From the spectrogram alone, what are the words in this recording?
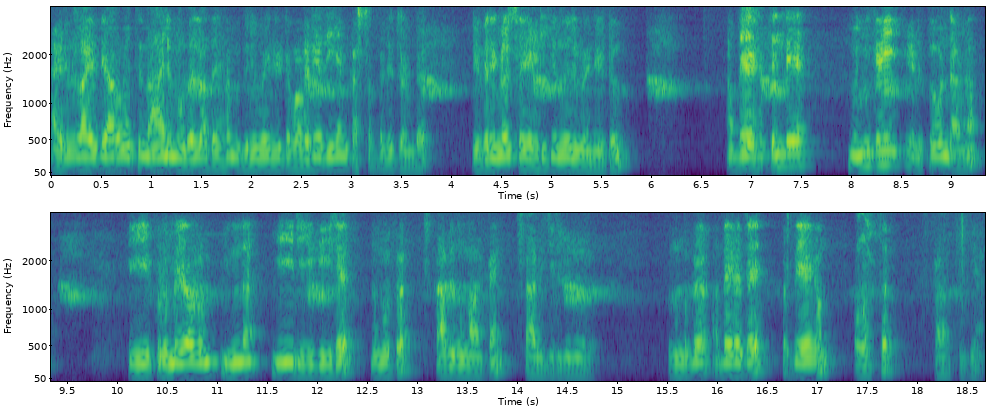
ആയിരത്തി തൊള്ളായിരത്തി അറുപത്തി നാല് മുതൽ അദ്ദേഹം ഇതിനു വേണ്ടിയിട്ട് വളരെയധികം കഷ്ടപ്പെട്ടിട്ടുണ്ട്. വിവരങ്ങൾ ശേഖരിക്കുന്നതിന് വേണ്ടിയിട്ടും അദ്ദേഹത്തിന്റെ മുൻകൈ എടുത്തുകൊണ്ടാണ് ഈ കുടുംബയോഗം ഇന്ന് ഈ രീതിയിൽ നമുക്ക് സ്ഥാപിതമാക്കാൻ സാധിച്ചിരിക്കുന്നത്. നമുക്ക് അദ്ദേഹത്തെ പ്രത്യേകം ഓർത്ത് പ്രാർത്ഥിക്കാം.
